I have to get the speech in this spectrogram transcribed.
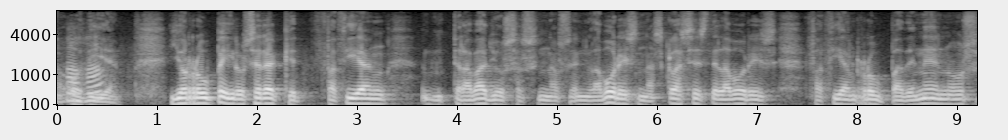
uh -huh. o día. E os roupeiros era que facían traballos nas, en labores, nas clases de labores, facían roupa de nenos,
